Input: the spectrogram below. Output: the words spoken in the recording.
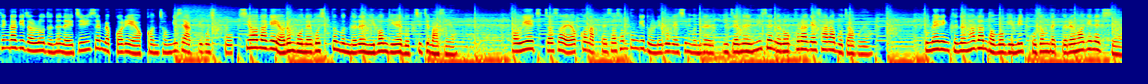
생각이 절로 드는 LG 휘센 벽걸이 에어컨 전기세 아끼고 싶고 시원하게 여름 보내고 싶은 분들은 이번 기회 놓치지 마세요. 더위에 지쳐서 에어컨 앞에서 선풍기 돌리고 계신 분들 이제는 휘센으로 쿨하게 살아보자고요. 구매 링크는 하단 더보기 및 고정 댓글을 확인해주세요.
